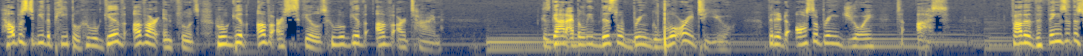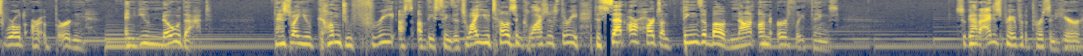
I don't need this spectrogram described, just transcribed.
Help us to be the people who will give of our influence, who will give of our skills, who will give of our time. Because, God, I believe this will bring glory to you, but it also bring joy to us. Father, the things of this world are a burden, and you know that. That's why you've come to free us of these things. That's why you tell us in Colossians 3 to set our hearts on things above, not on earthly things. So, God, I just pray for the person here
